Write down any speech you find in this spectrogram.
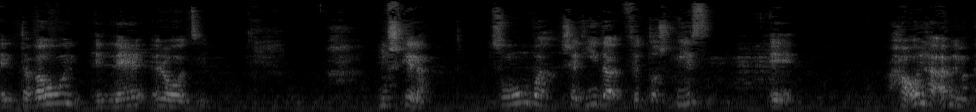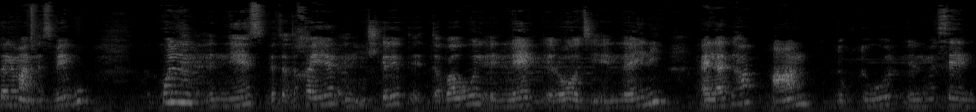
التبول اللا ارادي مشكلة. صعوبة شديدة في التشخيص. إيه، هقولها قبل ما أتكلم عن أسبابه. كل الناس بتتخيل إن مشكلة التبول اللا ارادي الليلي علاجها عند دكتور المسالك.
